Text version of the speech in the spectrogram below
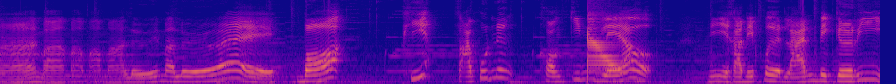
มามามามามาเลยมาเลยบอเพี้ยสามคูณหนึ่งของกินอีกแล้ว นี่คราวนี้เปิดร้านเบเกอรี่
